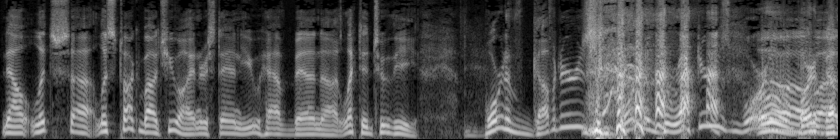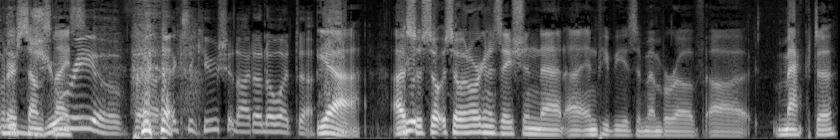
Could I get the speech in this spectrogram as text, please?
Now, let's uh, let's talk about you. I understand you have been uh, elected to the board of governors, board of directors, board, oh, of, board of uh, governors sounds jury nice. of uh, execution. I don't know what. Uh, yeah. so, so, so an organization that NPB is a member of, MACTA,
